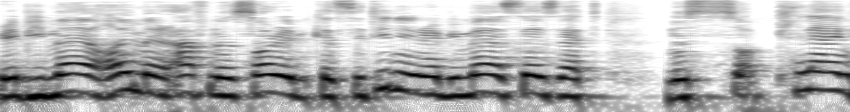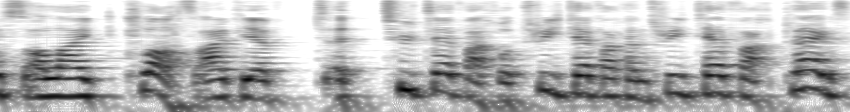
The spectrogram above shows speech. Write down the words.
Rabbi Meir Omer af nesorim kasidini. Rabbi Meir says that planks are like cloths. If you have two tefach or three tefach and three tefach planks,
